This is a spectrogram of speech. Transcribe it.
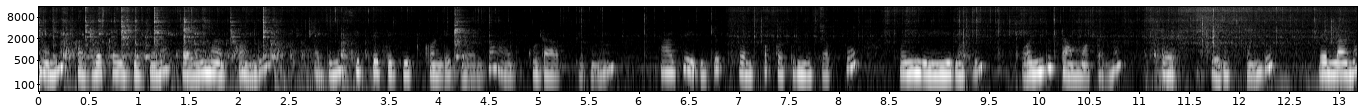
ನಾನು ಕಡಲೆಕಾಯಿ ಬೀಜನ ಫ್ರೈ ಮಾಡಿಕೊಂಡು ಅದನ್ನು ಸಿಪ್ಪೆ ತೆಗೆದಿಟ್ಕೊಂಡಿದ್ದೆ ಅಲ್ವಾ ಅದು ಕೂಡ ಹಾಕ್ತಿದ್ದೀನಿ ಹಾಗೆ ಇದಕ್ಕೆ ಸ್ವಲ್ಪ ಕೊತ್ತಂಬರಿ ಸೊಪ್ಪು, ಒಂದು ಈರುಳ್ಳಿ, ಒಂದು ಟೊಮೊಟೊನ ಸೇರಿಸಿ ಸೇರಿಸ್ಕೊಂಡು ಎಲ್ಲನೂ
